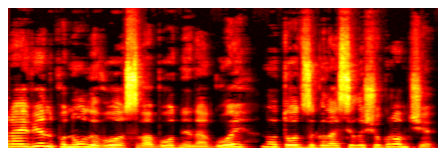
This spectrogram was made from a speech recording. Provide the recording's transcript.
Райвен пнул его свободной ногой, но тот заголосил еще громче.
